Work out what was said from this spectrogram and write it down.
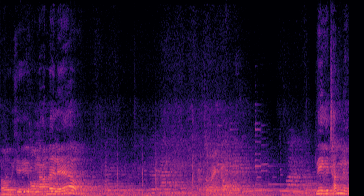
โอเคห้องน้ำได้แล้วสมัยเก่านี่คือชั้นหนึ่ง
